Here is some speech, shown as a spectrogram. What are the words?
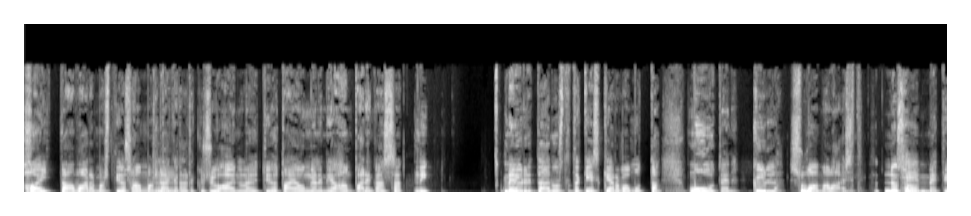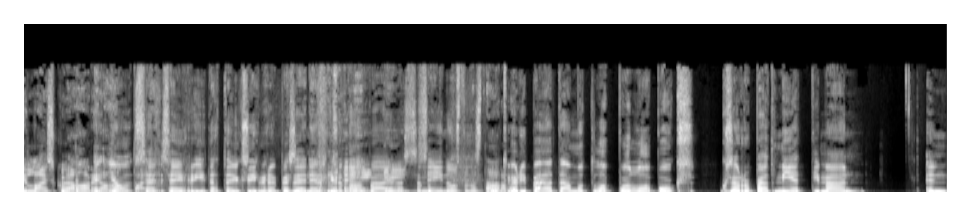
haittaa. Varmasti, jos hammaslääkäriltä kysyy, aina löytyy jotain ongelmia hampaiden kanssa. Niin me yritetään nostaa keskiervoa, mutta muuten kyllä suomalaiset. No se on- Hemmetin laiskoja harjaa Joo, se, se ei riitä, että yksi ihminen pesee neljä kertaa ei, päivässä. ei, se ei nostata sitä arvoa. ylipäätään, mutta loppujen lopuksi, kun sä rupeat miettimään en-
